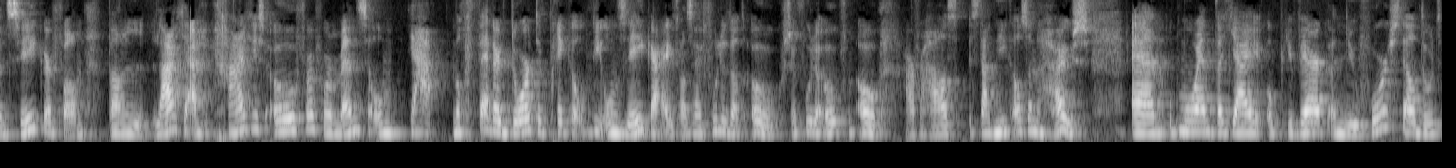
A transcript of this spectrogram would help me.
100% zeker van, dan laat je eigenlijk gaatjes over voor mensen om ja, nog verder door te prikken op die onzekerheid. Want zij voelen dat ook. Ze voelen ook van, oh, haar verhaal staat niet als een huis. En op het moment dat jij op je werk een nieuw voorstel doet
